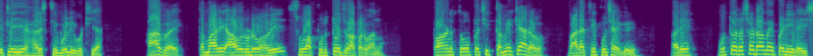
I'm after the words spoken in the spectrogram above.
એટલે એ હર્ષથી બોલી ઉઠ્યા, હા ભાઈ, તમારે આ ઓરડો હવે સુવા પૂરતો જ વાપરવાનો. પણ તો પછી તમે ક્યાં રહો? મારાથી પૂછાઈ ગયું. અરે, હું તો રસોડામાં પડી રહીશ.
